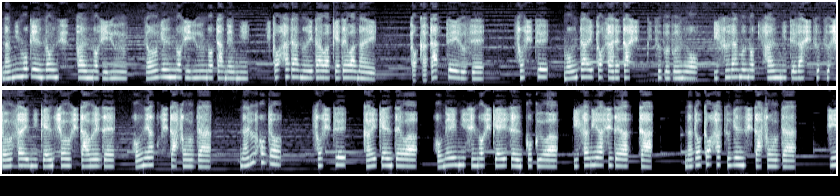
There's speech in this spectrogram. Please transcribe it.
何も言論出版の自由、表現の自由のために、一肌脱いだわけではない。と語っているぜ。そして、問題とされた執筆部分を、イスラムの規範に照らしつつ詳細に検証した上で、翻訳したそうだ。なるほど。そして、会見では、ホメイニ氏の死刑宣告は、勇み足であった。などと発言したそうだ。じっ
